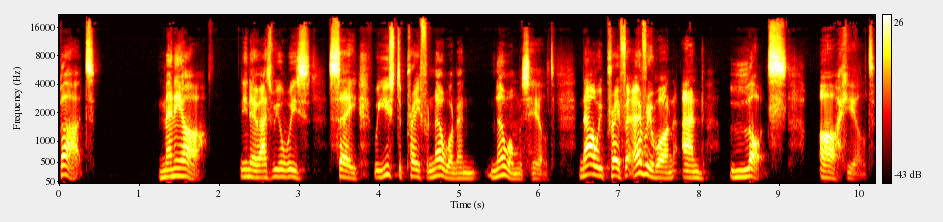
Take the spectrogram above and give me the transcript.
but many are. You know, as we always say, we used to pray for no one and no one was healed. Now we pray for everyone and lots are healed.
